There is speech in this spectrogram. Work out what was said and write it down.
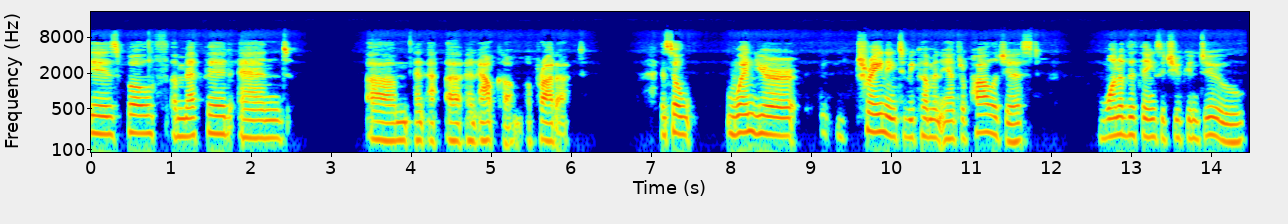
is both a method and um, an uh, an outcome, a product. And so when you're training to become an anthropologist, one of the things that you can do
